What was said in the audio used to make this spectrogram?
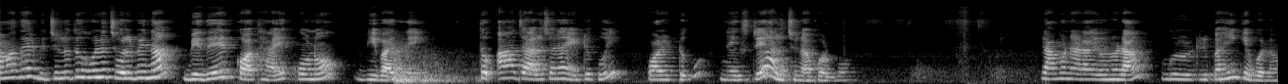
আমাদের বিচলিত হলে চলবে না, বেদের কথায় কোনো বিবাদ নেই। তো আজ আলোচনা এটুকুই। পরেরটুকু নেক্সট ডে আলোচনা করব। রামনারায়ণ রাম গুরুর কৃপাহী কেবলম।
